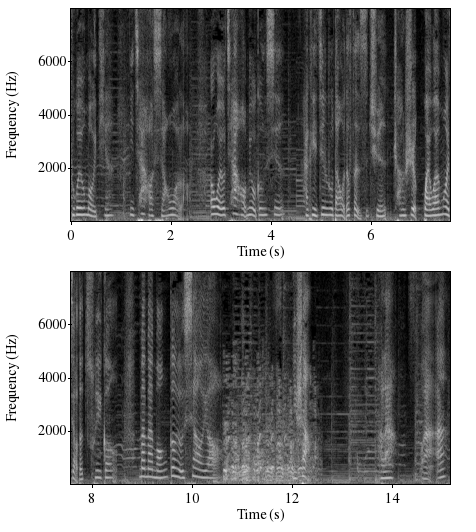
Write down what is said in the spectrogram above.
如果有某一天你恰好想我了。而我又恰好没有更新，还可以进入到我的粉丝群，尝试拐弯抹角的催更，卖卖萌更有效哟。以上，好啦，晚安。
